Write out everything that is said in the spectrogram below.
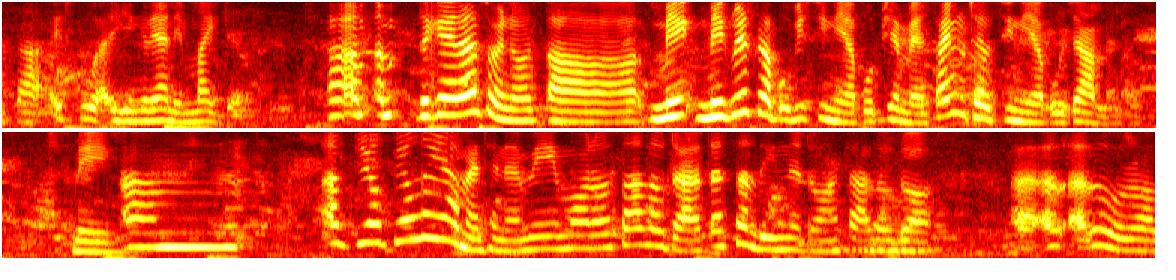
အစားအဲ့ဒီကအရင်ကတည်းကနေမိုက်တယ် အာအမ်တကယ်တမ်းဆိုရင်တော့အာမေမေဂရစ်ကပို့ပြီးစီနီယာပို့ဖြစ်မယ်ဆိုင်းလူထက်စီနီယာပို့ကြမယ်မေအမ်အပြောပြောလို့ရမယ်ထင်တယ်မေမော်ဒယ်စလုပ်တာအသက်14နှစ်တုန်းကစလုပ်တော့အဲအဲ့လိုတော့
